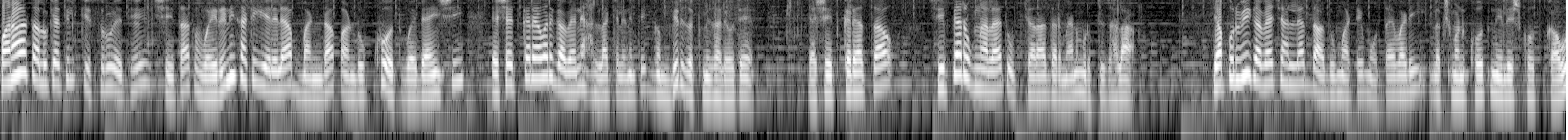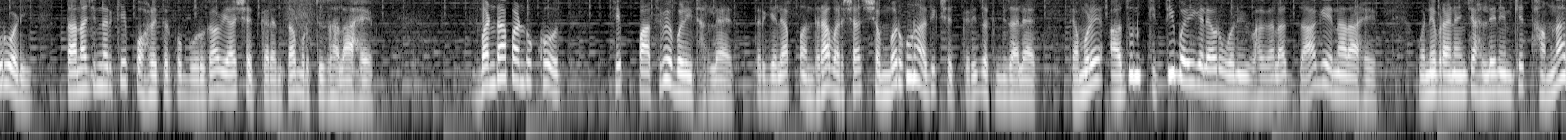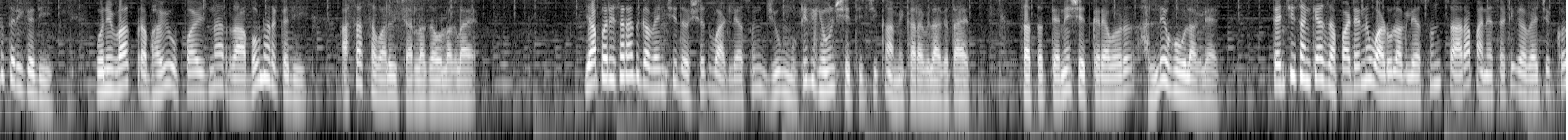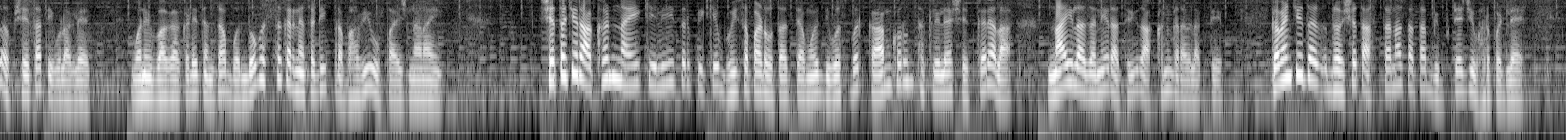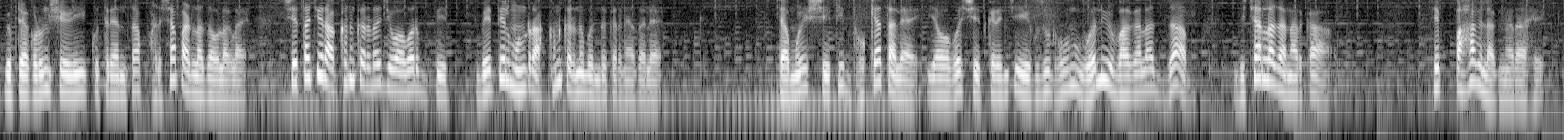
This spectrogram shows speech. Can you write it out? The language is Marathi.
पन्हाळा तालुक्यातील किसरूळ येथे शेतात वैरणीसाठी गेलेल्या बंडा पांडू खोत व ब्याऐंशी या शेतकऱ्यावर गव्याने हल्ला केल्याने ते गंभीर जखमी झाले होते. या शेतकऱ्याचा सीपीआर रुग्णालयात उपचारादरम्यान मृत्यू झाला. यापूर्वी गव्याच्या हल्ल्यात दादू माटे मोतायवाडी लक्ष्मण खोत निलेश खोत काऊरवाडी तानाजी नरके पोहळेतर्फ बोरगाव या शेतकऱ्यांचा मृत्यू झाला आहे. बंडा पांडू खोत हे पाचवे बळी ठरले आहेत तर गेल्या पंधरा वर्षात शंभरहून अधिक शेतकरी जखमी झाले आहेत. त्यामुळे अजून किती बळी गेल्यावर वन विभागाला जाग येणार आहे वन्य प्राण्यांचे हल्ले नेमके थांबणार तरी कधी? वन विभाग प्रभावी उपाययोजना राबवणार कधी? असा सवाल विचारला जाऊ लागला आहे या परिसरात गव्यांची दहशत वाढली असून जीव मुठीत घेऊन शेतीची कामे करावी लागत आहेत. सातत्याने शेतकऱ्यावर हल्ले होऊ लागले आहेत. त्यांची संख्या झपाट्याने वाढू लागली असून चारा पाण्यासाठी गव्याचे कळप शेतात येऊ लागले आहेत. वन विभागाकडे त्यांचा बंदोबस्त करण्यासाठी प्रभावी उपाययोजना नाही. शेताची राखण नाही केली तर पिके भुईसपाट होतात. त्यामुळे दिवसभर काम करून थकलेल्या शेतकऱ्याला नाईलाजाने रात्री राखण करावे लागते. गव्यांची द दहशत असतानाच आता बिबट्याची भर पडली आहे. बिबट्याकडून शेळी कुत्र्यांचा फडशा पाडला जाऊ लागला आहे. शेताची राखण करणं जीवावर बे बेतेल म्हणून राखण करणं बंद करण्यात आलं आहे. त्यामुळे शेती धोक्यात आल्या आहे. याबाबत शेतकऱ्यांची एकजूट होऊन वन विभागाला जाब. विचारला जाणार का? हे पाहावे लागणार आहे.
